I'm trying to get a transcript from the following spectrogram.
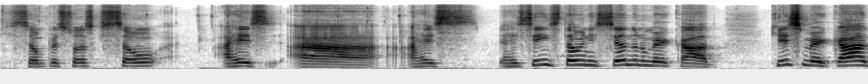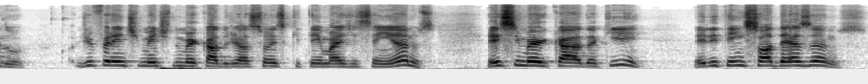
Que são pessoas que são a, a, a, a recém estão iniciando no mercado. Que esse mercado, diferentemente do mercado de ações que tem mais de 100 anos, esse mercado aqui, ele tem só 10 anos.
